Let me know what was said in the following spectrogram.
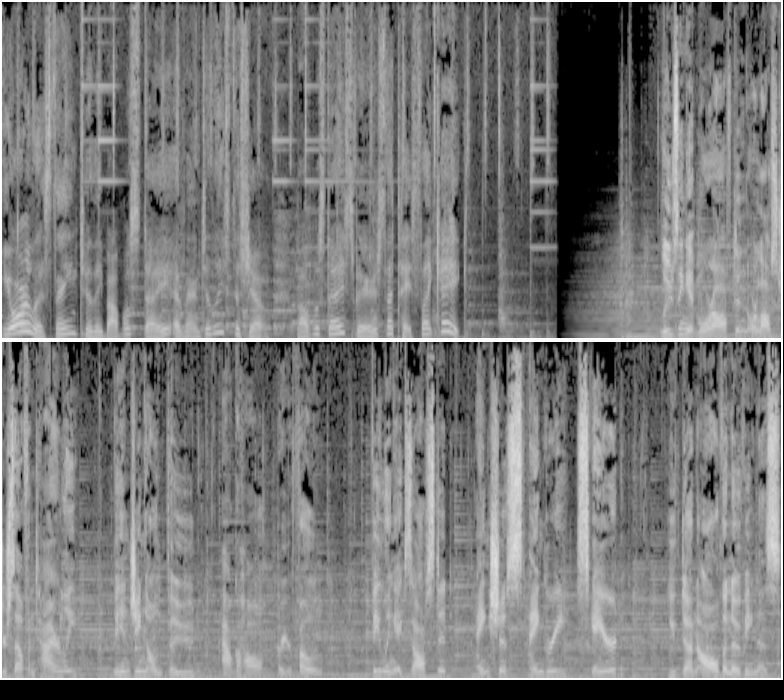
You're listening to the Bible Study Evangelista Show, Bible study experience that tastes like cake losing it more often or lost yourself entirely, binging on food, alcohol, or your phone, feeling exhausted, anxious, angry, scared, you've done all the novenas,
